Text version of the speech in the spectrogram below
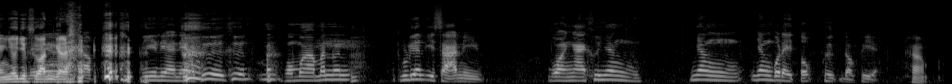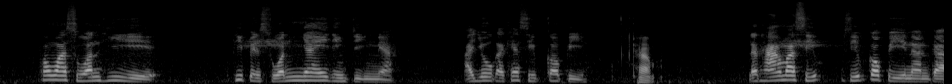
งอยู่อยู่สวนก็ได้แม่ครับนี่เนี่ยเนี่ยคือคือมันผมว่ามันมันทุเรียนอีสานนี่บ่ง่ายคือยังยังยังบ่ได้ตกผึกดอกพี่ครับ เพราะว่าสวนที่ที่เป็นสวนใหญ่จริง ๆ เนี่ย อายุก็แค่สิบกว่าปีครับ แล้วถามว่าสิบสิบกว่าปีนั่นก็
